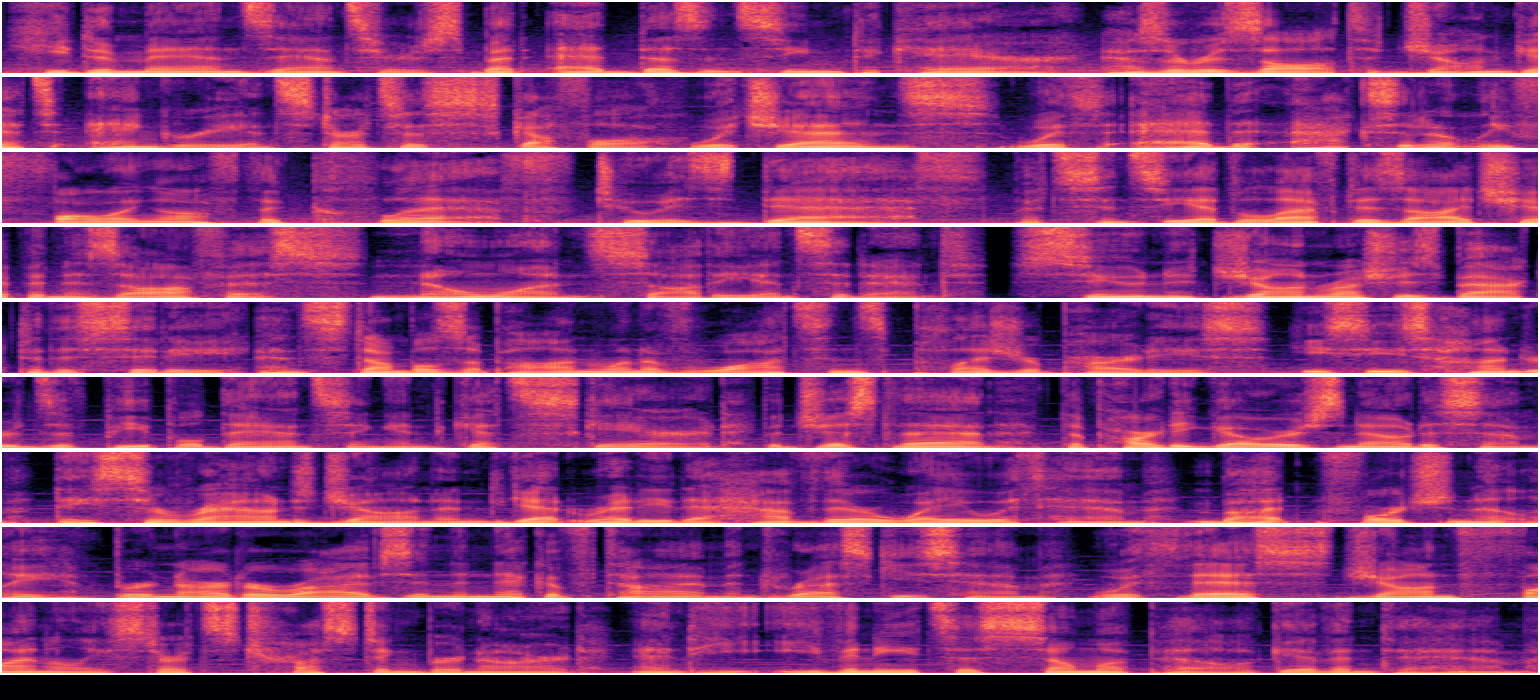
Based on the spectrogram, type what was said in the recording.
He demands answers, but Ed doesn't seem to care. As a result, John gets angry and starts a scuffle, which ends with Ed accidentally falling off the cliff to his death. But since he had left his eye chip in his office, no one saw the incident. Soon, John rushes back to the city and stumbles upon one of Watson's pleasure parties. He sees hundreds of people dancing and gets scared. But just then, the partygoers notice him. They surround John and get ready to have their way with him. But fortunately, Bernard arrives in the nick of time and rescues him. With this, John finally starts trusting Bernard, and he even eats a soma pill given to him.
